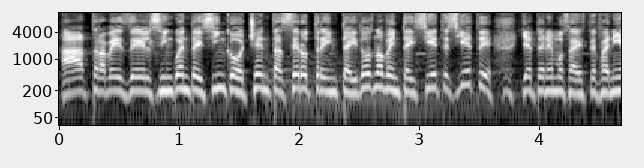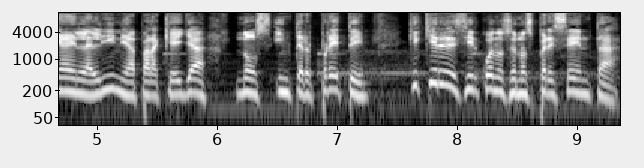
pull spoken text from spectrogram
a través del 55 80 032 977 ya tenemos a Estefanía en la línea para que ella nos interprete. Qué quiere decir cuando se nos presenta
